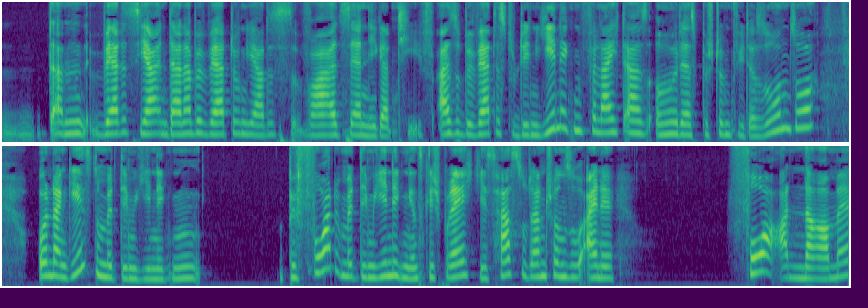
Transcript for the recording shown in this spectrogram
dann wäre es ja in deiner Bewertung, ja, das war halt sehr negativ. Also bewertest du denjenigen vielleicht als, oh, der ist bestimmt wieder so und so. Und dann gehst du mit demjenigen, bevor du mit demjenigen ins Gespräch gehst, hast du dann schon so eine Vorannahme,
